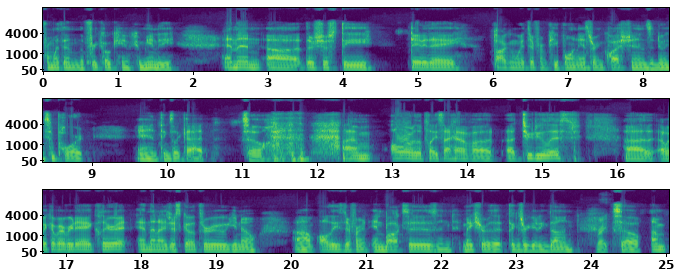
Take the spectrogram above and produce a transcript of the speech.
from within the free code camp community. And then uh, there's just the day to day talking with different people and answering questions and doing support and things like that. So I'm all over the place. I have a, a to do list. Uh, I wake up every day, clear it, and then I just go through, you know, um, all these different inboxes and make sure that things are getting done. right. So I'm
